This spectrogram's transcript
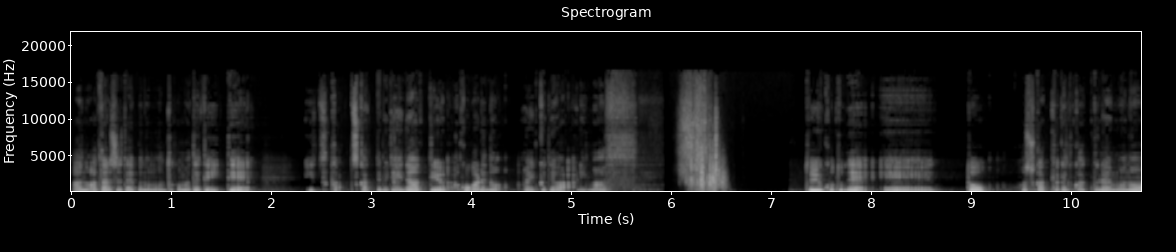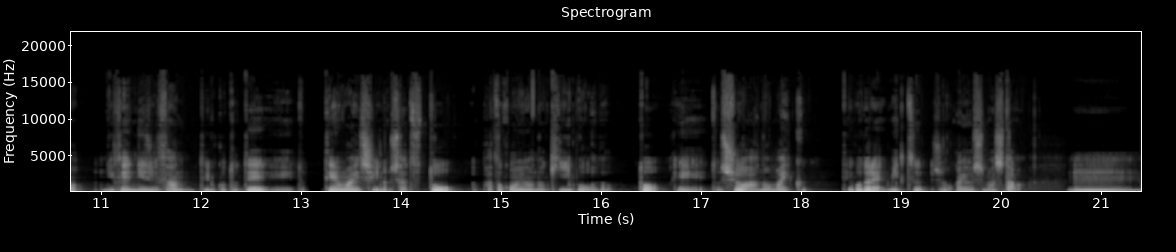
あの、新しいタイプのものとかも出ていて、いつか使ってみたいなっていう憧れのマイクではあります。ということで、えー、っと、欲しかったけど買ってないもの2023ということで、えー、っと、10YC のシャツとパソコン用のキーボードと、えー、っと、手話のマイクということで3つ紹介をしました。うーん。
